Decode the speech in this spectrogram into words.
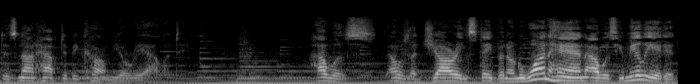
does not have to become your reality. I was, that was a jarring statement. On one hand, I was humiliated,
